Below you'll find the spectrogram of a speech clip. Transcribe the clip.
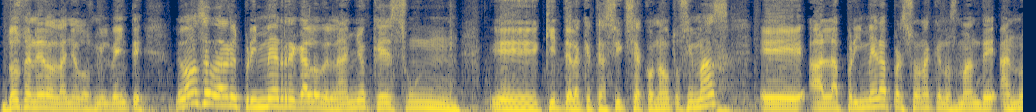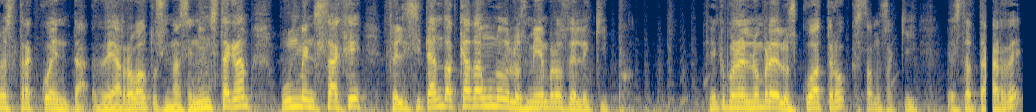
2 de enero del año 2020. Le vamos a dar el primer regalo del año, que es un eh, kit de la que te asfixia con autos y más, eh, a la primera persona que nos mande a nuestra cuenta de arroba autos y más en Instagram un mensaje felicitando a cada uno de los miembros del equipo. Tienen que poner el nombre de los cuatro que estamos aquí esta tarde,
